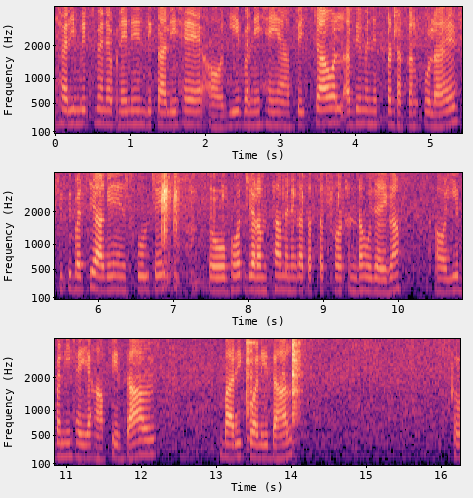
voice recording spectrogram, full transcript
हरी मिर्च मैंने अपने लिए निकाली है और ये बने हैं यहाँ पे। चावल अभी मैंने इसका ढक्कन खोला है क्योंकि बच्चे आ गए हैं स्कूल से तो बहुत गर्म था। मैंने कहा तब तक थोड़ा ठंडा हो जाएगा। और ये बनी है यहाँ पे दाल, बारीक वाली दाल। तो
